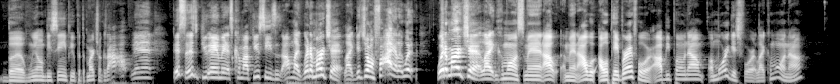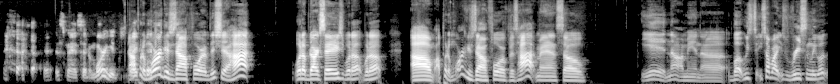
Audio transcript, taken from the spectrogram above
but we don't be seeing people put the merch on. Cause I, man, this this few anime that's come out a few seasons. I'm like, where the merch at? Like, did you on fire? Like, what? Where the merch at? Like, come on, man. I, I mean, I would I would pay bread for it. I'll be putting out a mortgage for it. Like, come on now. This man said a mortgage. I'll put a mortgage down for it if this shit hot. What up, Dark Sage? What up? What up? Um, I'll put a mortgage down for it if it's hot, man. So yeah, no, I mean, uh, but we you talk about recently. What,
